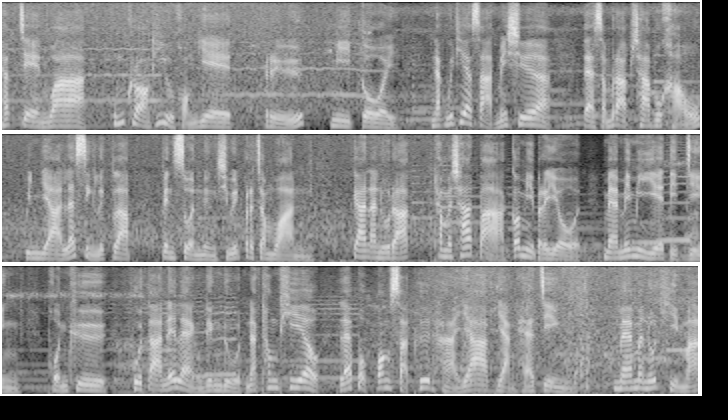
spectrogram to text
ชัดเจนว่าคุ้มครองที่อยู่ของเยดหรือมีโกย นักวิทยาศาสตร์ไม่เชื่อ แต่สำหรับชาวภูเขา วิญญาณและสิ่งลึกลับ เป็นส่วนหนึ่งชีวิตประจำวัน การอนุรักษ์ ธรรมชาติป่าก็มีประโยชน์ แม้ไม่มีเยติดจริง ลคือภูตานได้แหล่งดึงดูดนักท่องเที่ยว และปกป้องสัตว์พืชหายากอย่างแท้จริง แม้มนุษย์หิมะ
